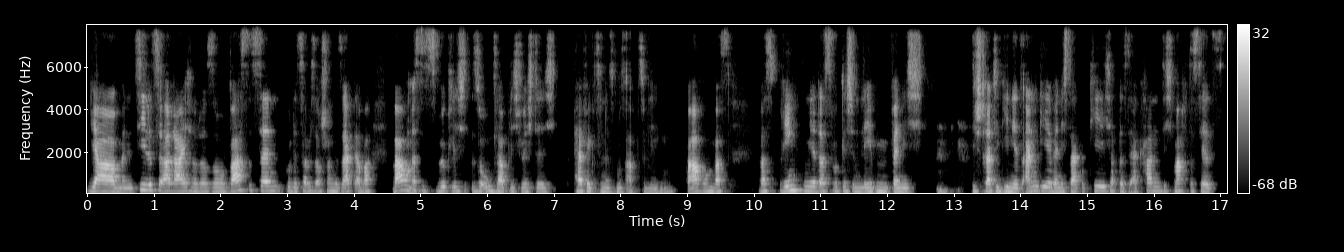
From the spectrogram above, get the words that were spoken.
ja, meine Ziele zu erreichen oder so. Was ist denn, gut, jetzt habe ich es auch schon gesagt, aber warum ist es wirklich so unglaublich wichtig, Perfektionismus abzulegen? Warum, was, was bringt mir das wirklich im Leben, wenn ich die Strategien jetzt angehe, wenn ich sage, okay, ich habe das erkannt, ich mache das jetzt,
